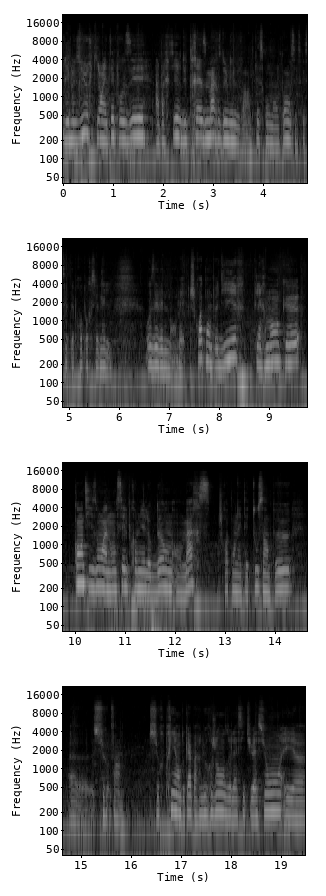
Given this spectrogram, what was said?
Les mesures qui ont été posées à partir du 13 mars 2020, qu'est-ce qu'on en pense? Est-ce que c'était proportionnel aux événements? Mais Je crois qu'on peut dire clairement que quand ils ont annoncé le premier lockdown en mars, je crois qu'on était tous un peu euh, surpris en tout cas par l'urgence de la situation et euh,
